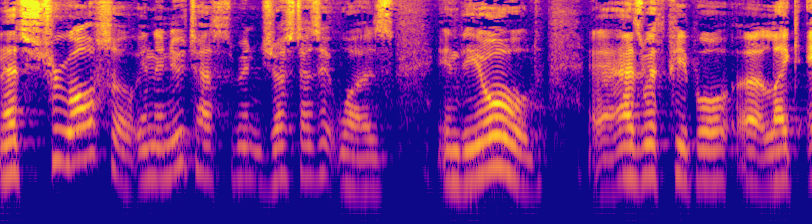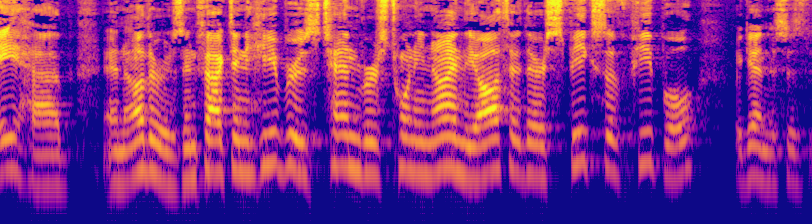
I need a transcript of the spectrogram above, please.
And that's true also in the New Testament, just as it was in the Old, as with people uh, like Ahab and others. In fact, in Hebrews 10, verse 29, the author there speaks of people, again, this is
